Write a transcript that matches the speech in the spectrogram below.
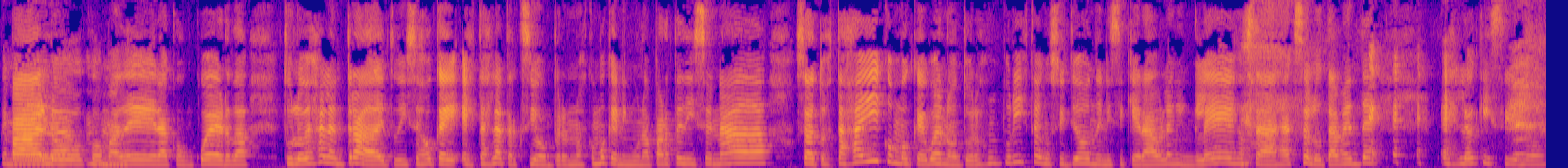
De palo, madera, con madera, con cuerda. Tú lo ves a la entrada y tú dices, ok, esta es la atracción, pero no es como que ninguna parte dice nada. O sea, tú estás ahí como que, bueno, tú eres un turista en un sitio donde ni siquiera hablan inglés. O sea, es absolutamente, es loquísimo.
